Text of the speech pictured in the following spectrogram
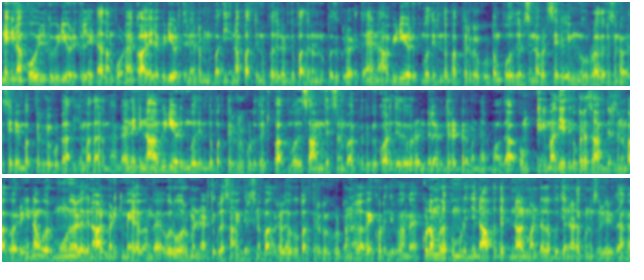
இன்னைக்கு நான் கோவிலுக்கு வீடியோ எடுக்க லேட்டாக தான் போனேன். காலையில் வீடியோ எடுத்த நேரம்னு பார்த்தீங்கன்னா பத்து முப்பதுலேருந்து பதினொன்று முப்பதுக்குள்ள எடுத்தேன். நான் வீடியோ எடுக்கும்போது இருந்த பக்தர்கள் கூட்டம் பொது தரிசன வரிசையிலையும் நூறுரூவா தரிசன வரிசையிலையும் பக்தர்கள் கூட்டம் அதிகமாக தான் இருந்தாங்க. இன்னைக்கு நான் வீடியோ எடுக்கும்போது இருந்த பக்தர்கள் கூட்டத்தை வச்சு பார்க்கும்போது சாமி தரிசனம் பார்க்கறதுக்கு குறைஞ்சது ஒரு ரெண்டுலேருந்து ரெண்டரை மணி நேரமாவது ஆகும். இன்னைக்கு மதியத்துக்கு அப்புறம் சாமி தரிசனம் பார்க்க வரீங்கன்னா ஒரு மூணு அல்லது நாலு மணிக்கு மேலே வாங்க. ஒரு ஒரு மணி நேரத்துக்குள்ள சாமி தரிசனம் பார்க்குற அளவுக்கு பக்தர்கள் கூட்டம் நல்லாவே குறைஞ்சிருவாங்க. குடமுழக்கு முடிஞ்சு நாற்பத்தெட்டு நாள் மண்டல பூஜை நடக்கும்னு சொல்லியிருக்காங்க.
